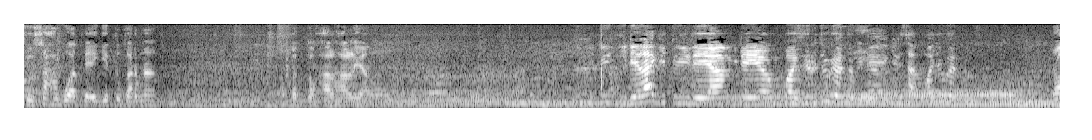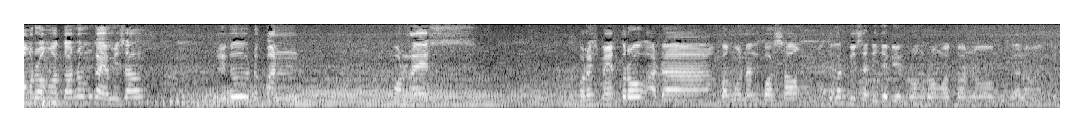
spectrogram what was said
susah buat kayak gitu karena kebentuk hal-hal yang itu ide lagi tuh ide yang ide yang bazir juga tuh ide yang sampah juga tuh. ruang-ruang otonom kayak misal itu depan Polres Polres Metro ada bangunan kosong itu kan bisa dijadiin ruang-ruang otonom segala macam.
